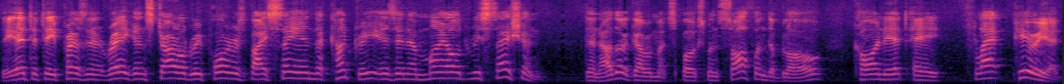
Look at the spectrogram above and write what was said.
The entity President Reagan startled reporters by saying the country is in a mild recession. Then other government spokesmen softened the blow, calling it a flat period.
